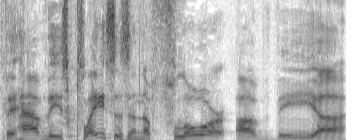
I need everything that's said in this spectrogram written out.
they have these places in the floor of the uh,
